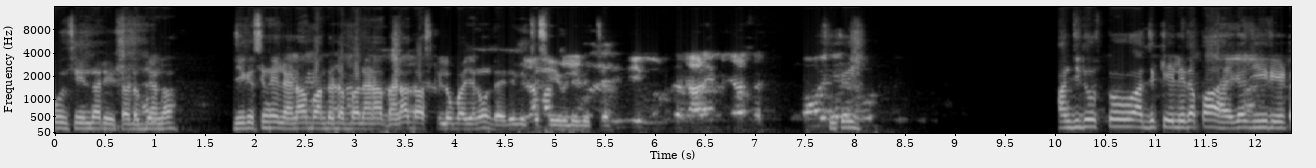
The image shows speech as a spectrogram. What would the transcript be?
ਹੋਲਸੇਲ ਦਾ ਰੇਟ ਆ ਡੱਬਿਆਂ ਦਾ। ਜੇ ਕਿਸੇ ਨੇ ਲੈਣਾ, ਬੰਦ ਡੱਬਾ ਲੈਣਾ ਪੈਣਾ 10 ਕਿਲੋ ਵਜਨ ਹੁੰਦਾ ਇਹਦੇ ਵਿੱਚ ਸੇਬ ਦੇ ਵਿੱਚ। ਠੀਕ ਹੈ ਜੀ? ਹਾਂਜੀ ਦੋਸਤੋ, ਅੱਜ ਕੇਲੇ ਦਾ ਭਾਅ ਹੈਗਾ ਜੀ ਰੇਟ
